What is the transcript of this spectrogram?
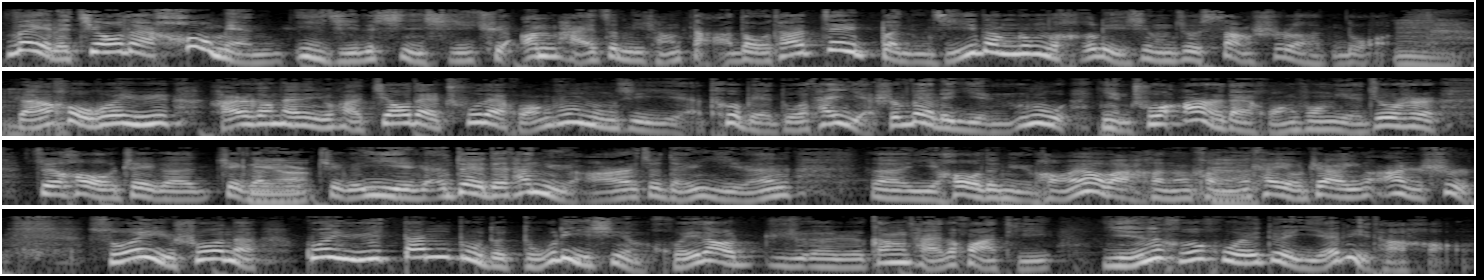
为了交代后面一集的信息去安排这么一场打斗，他这本集当中的合理性就丧失了很多。嗯，然后关于还是刚才那句话，交代初代黄蜂的东西也特别多，他也是为了引入引出二代黄蜂，也就是最后这个这个这个蚁人，对对，他女儿就等于蚁人呃以后的女朋友吧，可能可能他有这样一个暗示。所以说呢，关于单部的独立性，回到呃刚才的话题，银河护卫队也比他好。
